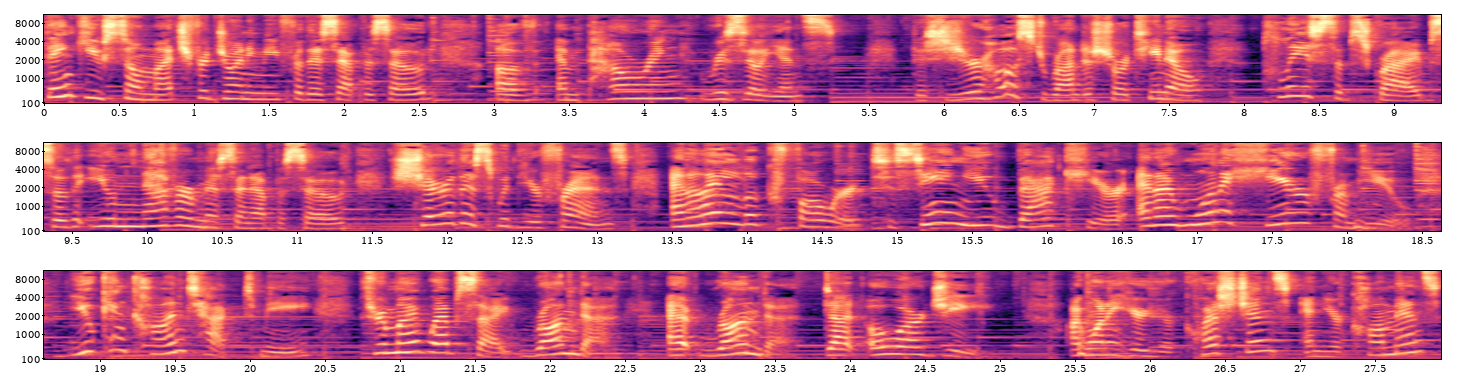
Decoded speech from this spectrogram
Thank you so much for joining me for this episode of Empowering Resilience. This is your host, Rhonda Sciortino. Please subscribe so that you never miss an episode. Share this with your friends, and I look forward to seeing you back here. And I want to hear from you. You can contact me through my website, Rhonda at rhonda.org. I want to hear your questions and your comments.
